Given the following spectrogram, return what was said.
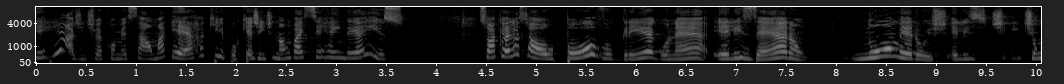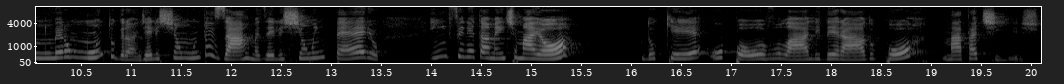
guerrear, a gente vai começar uma guerra aqui, porque a gente não vai se render a isso. Só que olha só, o povo grego, né, eles eram números, eles tinham um número muito grande, eles tinham muitas armas, eles tinham um império infinitamente maior do que o povo lá liderado por Matatias.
